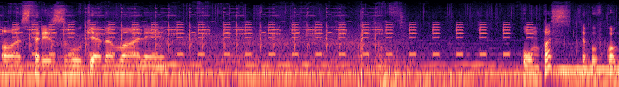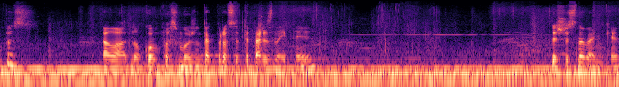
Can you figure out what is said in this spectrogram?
О, старі звуки аномалії. Компас? Це був компас? А ладно, компас можна так просто тепер знайти. Це щось новеньке.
